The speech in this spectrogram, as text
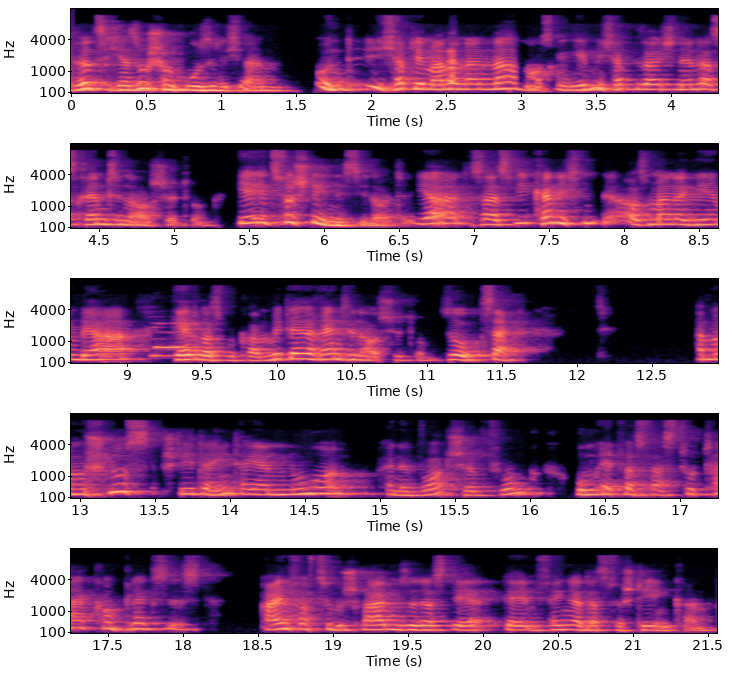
hört sich ja so schon gruselig an. Und ich habe dem anderen einen Namen ausgegeben. Ich habe gesagt, ich nenne das Rentenausschüttung. Ja, jetzt verstehen es die Leute. Ja, das heißt, wie kann ich aus meiner GmbH Geld rausbekommen? Mit der Rentenausschüttung. So, zack. Aber am Schluss steht dahinter ja nur eine Wortschöpfung, um etwas, was total komplex ist, einfach zu beschreiben, sodass der, der Empfänger das verstehen kann.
